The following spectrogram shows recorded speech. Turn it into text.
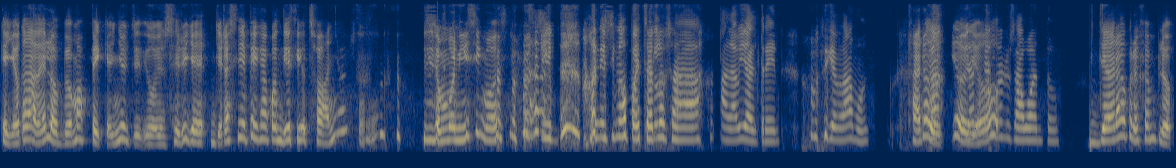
Que yo cada vez los veo más pequeños. Yo digo, ¿en serio? ¿Yo, yo era así de pequeña con 18 años? Y son buenísimos. Sí, buenísimos para echarlos a, a la vía del tren. Porque vamos, Claro, ya, tío, ya yo, no los aguanto. yo ahora, por ejemplo,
